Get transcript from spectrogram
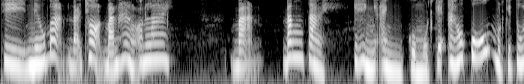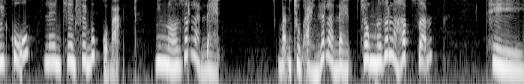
Thì nếu bạn đã chọn bán hàng online, bạn đăng tải cái hình ảnh của một cái áo cũ, một cái túi cũ lên trên Facebook của bạn, nhưng nó rất là đẹp. Bạn chụp ảnh rất là đẹp, trông nó rất là hấp dẫn. Thì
